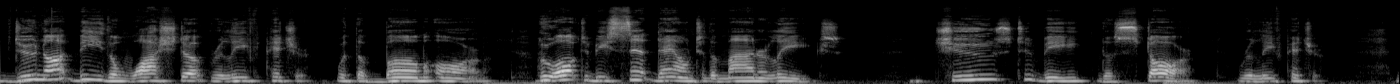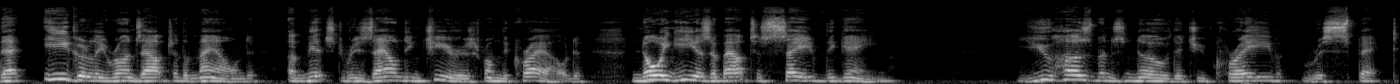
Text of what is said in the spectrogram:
Do not be the washed up relief pitcher with the bum arm who ought to be sent down to the minor leagues. Choose to be the star relief pitcher that eagerly runs out to the mound amidst resounding cheers from the crowd, knowing he is about to save the game. You husbands know that you crave respect.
